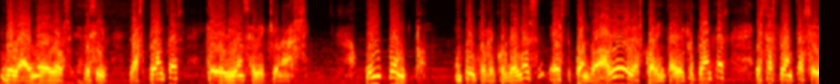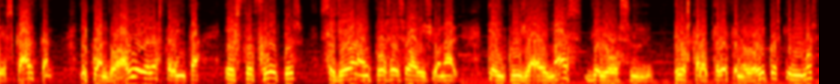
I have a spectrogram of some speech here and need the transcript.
de la MD2, es decir, las plantas que debían seleccionarse. Un punto, un punto, recordemos esto, cuando hablo de las 48 plantas, estas plantas se descartan y cuando hablo de las 30, estos frutos se llevan a un proceso adicional que incluye además de los, mm, de los caracteres fenológicos que vimos,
